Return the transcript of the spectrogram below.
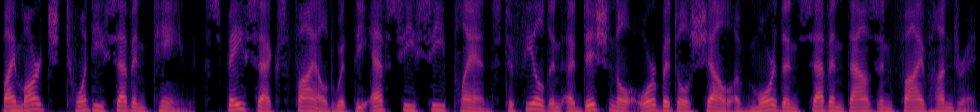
By March 2017, SpaceX filed with the FCC plans to field an additional orbital shell of more than 7,500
